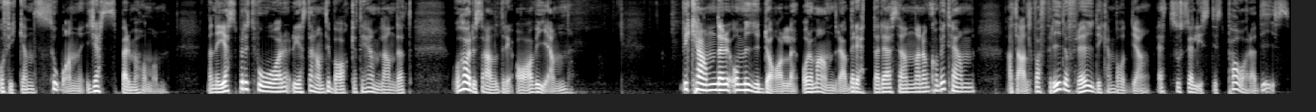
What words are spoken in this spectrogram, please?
och fick en son, Jesper, med honom. Men när Jesper är två år reste han tillbaka till hemlandet och hördes aldrig av igen. Vikander och Myrdal och de andra berättade sen när de kommit hem att allt var frid och fröjd i Kambodja, ett socialistiskt paradis.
